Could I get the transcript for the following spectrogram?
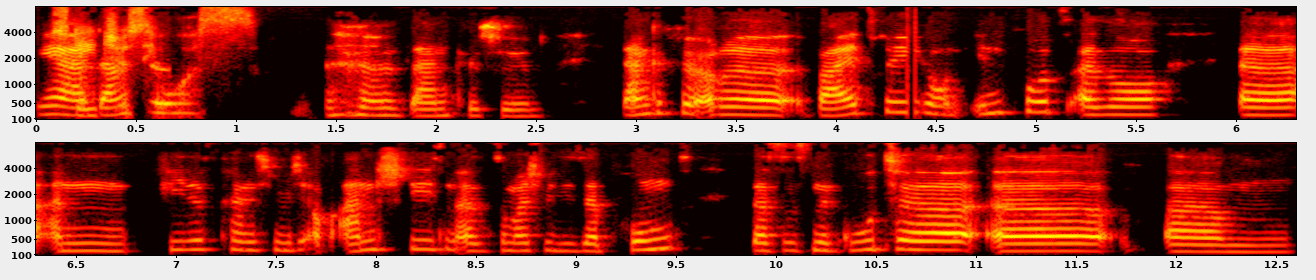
Ja, Stage danke. is yours. Dankeschön. Danke für eure Beiträge und Inputs. Also Äh, an vieles kann ich mich auch anschließen. Also zum Beispiel dieser Punkt, dass es eine gute äh, ähm,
